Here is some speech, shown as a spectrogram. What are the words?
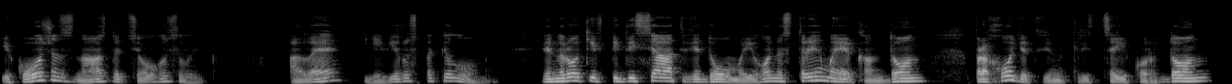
і кожен з нас до цього звик. Але є вірус папіломи. Він років 50 відомий, його не стримає кондон. Проходить він крізь цей кордон,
